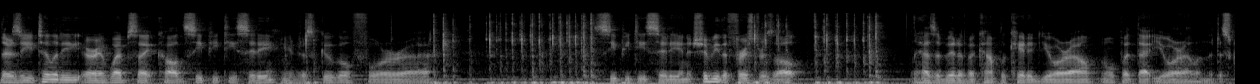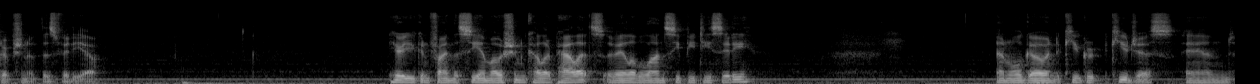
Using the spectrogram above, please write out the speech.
There's a utility or a website called CPT City. You can just Google for uh, CPT City, and it should be the first result. It has a bit of a complicated URL, and we'll put that URL in the description of this video. Here you can find the CM Ocean color palettes available on CPT City. And we'll go into QGIS and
